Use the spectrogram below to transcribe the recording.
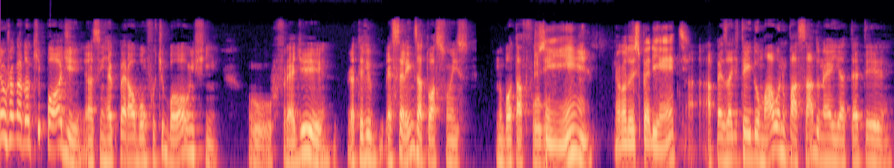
E é um jogador que pode, assim, recuperar o bom futebol, enfim. O Fred já teve excelentes atuações no Botafogo. Sim, jogador experiente. Apesar de ter ido mal ano passado, né, e até ter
